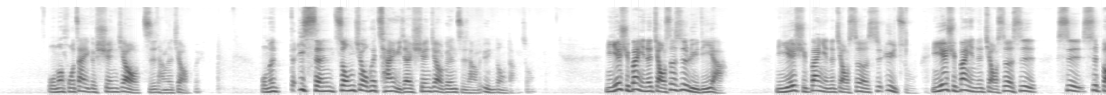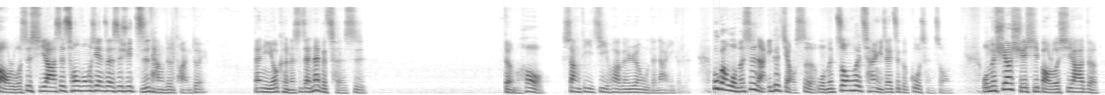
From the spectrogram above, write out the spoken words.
我们活在一个宣教职堂的教会，我们的一生终究会参与在宣教跟职堂的运动当中。你也许扮演的角色是吕迪亚，你也许扮演的角色是狱卒。你也许扮演的角色是是是保罗，是希拉，是冲锋陷阵，是去植堂的团队，但你有可能是在那个城市等候上帝计划跟任务的那一个人。不管我们是哪一个角色，我们终会参与在这个过程中。我们需要学习保罗、希拉的，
